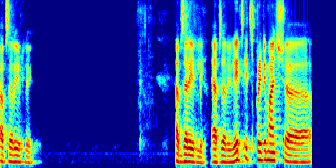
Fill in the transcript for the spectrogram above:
absolutely. Absolutely, absolutely. It's it's pretty much uh,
